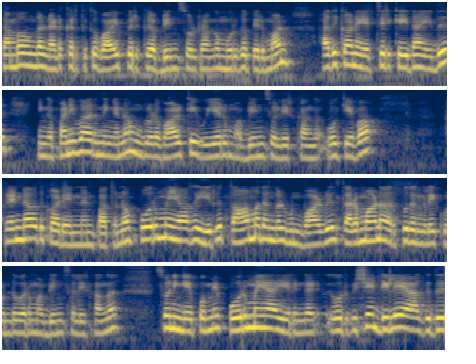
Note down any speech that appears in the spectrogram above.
சம்பவங்கள் நடக்கிறதுக்கு வாய்ப்பு இருக்குது அப்படின்னு சொல்கிறாங்க முருகப்பெருமான். அதுக்கான எச்சரிக்கை தான் இது. நீங்கள் பணிவாக இருந்தீங்கன்னா உங்களோட வாழ்க்கை உயரும் அப்படின்னு சொல்லியிருக்காங்க. ஓகேவா ரெண்டாவது கார்டு என்னன்னு பார்த்தோன்னா பொறுமையாக இரு தாமதங்கள் உன் வாழ்வில் தரமான அற்புதங்களை கொண்டு வரும் அப்படின்னு சொல்லியிருக்காங்க. ஸோ நீங்கள் எப்போவுமே பொறுமையாக இருங்க. ஒரு விஷயம் டிலே ஆகுது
